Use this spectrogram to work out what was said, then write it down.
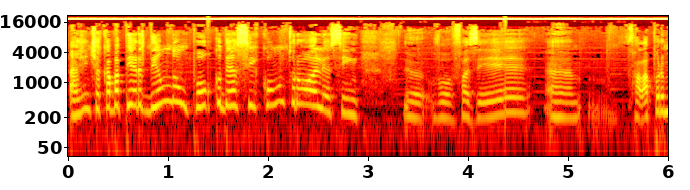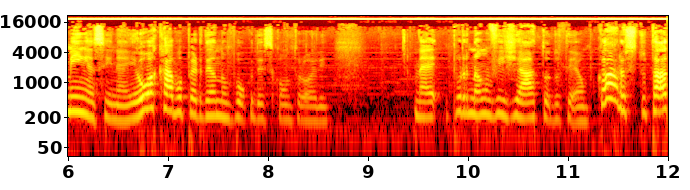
a gente acaba perdendo um pouco desse controle, assim. Eu vou fazer. ah, falar por mim, assim, né? Eu acabo perdendo um pouco desse controle. Né, por não vigiar todo o tempo. Claro, se tu tá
